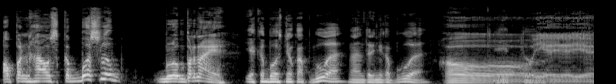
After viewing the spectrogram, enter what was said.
open house ke bos lu belum pernah ya? Ya ke bos nyokap gua, nganterin nyokap gua. Oh, Gitu. iya iya iya.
